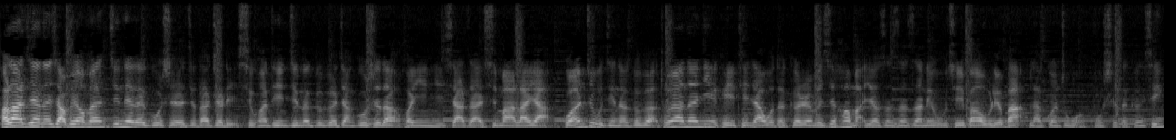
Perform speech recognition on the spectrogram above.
好了，亲爱的小朋友们，今天的故事就到这里。喜欢听金德哥哥讲故事的，欢迎你下载喜马拉雅，关注金德哥哥。同样呢，你也可以添加我的个人微信号码幺三三三零五七八五六八来关注我故事的更新。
